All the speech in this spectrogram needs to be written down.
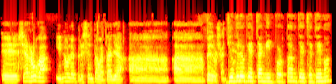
Eh, se arruga y no le presenta batalla a, Pedro Sánchez. Yo creo que es tan importante este tema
